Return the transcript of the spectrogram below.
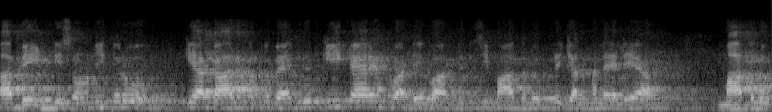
ਆ ਬੇਨਤੀ ਸੁਣਨੀ ਕਰੋ ਕਿ ਅਕਾਲ ਪੁਰਖ ਵੈਗੁਰੂ ਕੀ ਕਹਿ ਰਹੇ ਤੁਹਾਡੇ ਵਾਸਤੇ ਤੁਸੀਂ ਮਾਤ ਲੋਕ ਤੇ ਜਨਮ ਲੈ ਲਿਆ। ਮਾਤ ਲੋਕ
